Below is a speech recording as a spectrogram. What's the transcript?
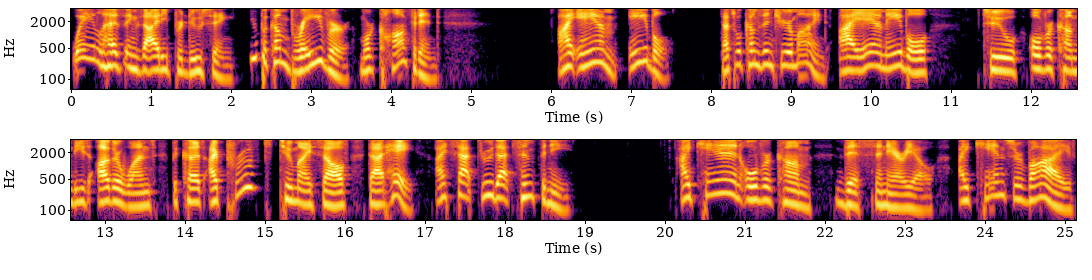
way less anxiety producing. You become braver, more confident. I am able. That's what comes into your mind. I am able to overcome these other ones because I proved to myself that, hey, I sat through that symphony. I can overcome this scenario. I can survive,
